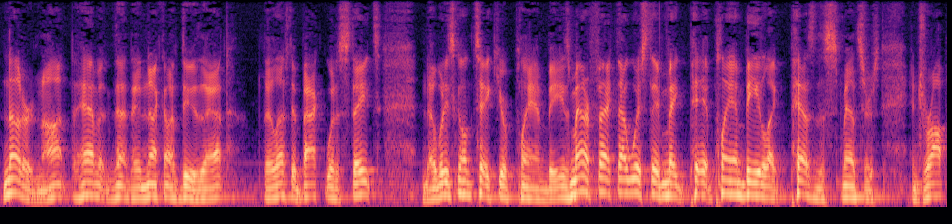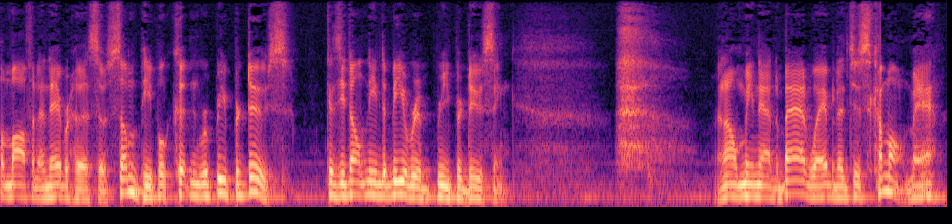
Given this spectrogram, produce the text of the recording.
No, they're not. They haven't. They're not going to do that. They left it back with the states. Nobody's going to take your Plan B. As a matter of fact, I wish they'd make Plan B like Pez dispensers and drop them off in a neighborhood so some people couldn't reproduce because you don't need to be re- reproducing. I don't mean that in a bad way, but it just come on, man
